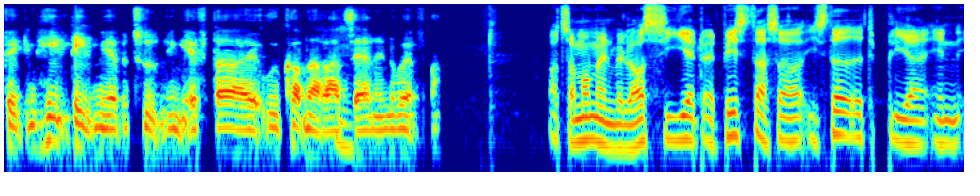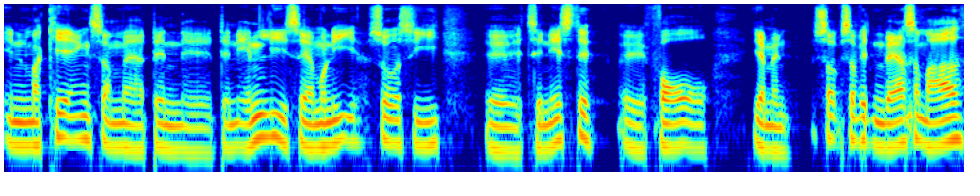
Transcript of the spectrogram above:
fik en hel del mere betydning efter øh, udkommet af retssagerne mm. i november. Og så må man vel også sige, at, at hvis der så i stedet bliver en, en markering, som er den, øh, den endelige ceremoni, så at sige, øh, til næste øh, forår, jamen, så, så vil den være så meget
